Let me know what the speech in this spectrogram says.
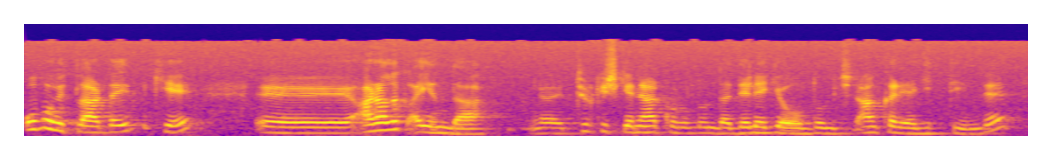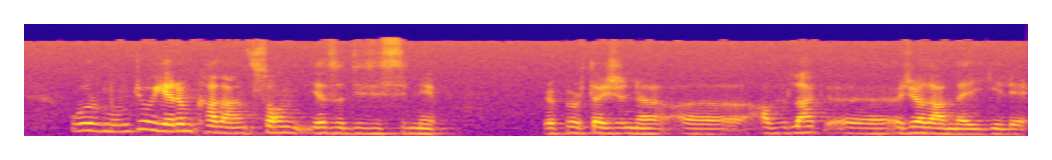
O boyutlardaydı ki e, Aralık ayında e, Türk İş Genel Kurulu'nda delege olduğum için Ankara'ya gittiğimde Uğur Mumcu yarım kalan son yazı dizisini röportajını Abdullah e, Öcalan'la ilgili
